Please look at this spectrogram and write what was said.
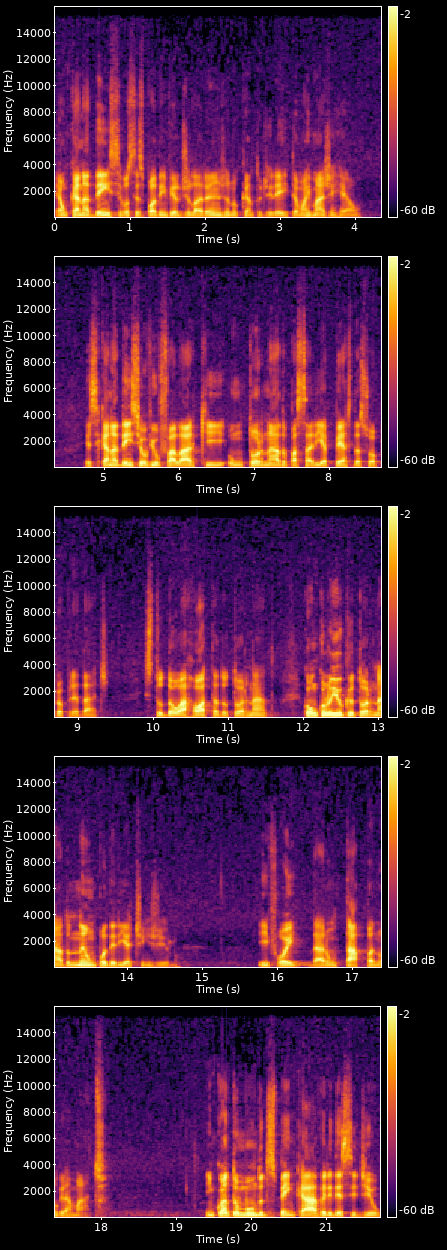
É um canadense, vocês podem ver de laranja no canto direito, é uma imagem real. Esse canadense ouviu falar que um tornado passaria perto da sua propriedade, estudou a rota do tornado, concluiu que o tornado não poderia atingi-lo e foi dar um tapa no gramado. Enquanto o mundo despencava, ele decidiu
